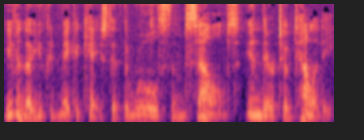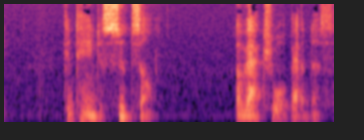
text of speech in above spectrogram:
even though you could make a case that the rules themselves, in their totality, contained a soupçon of actual badness.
